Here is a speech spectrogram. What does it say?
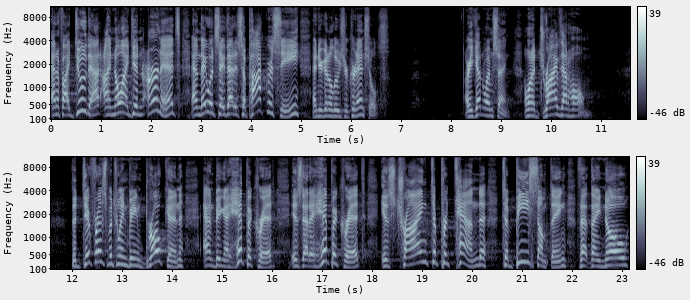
And if I do that, I know I didn't earn it. And they would say that is hypocrisy, and you're going to lose your credentials. Are you getting what I'm saying? I want to drive that home. The difference between being broken and being a hypocrite is that a hypocrite is trying to pretend to be something that they know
